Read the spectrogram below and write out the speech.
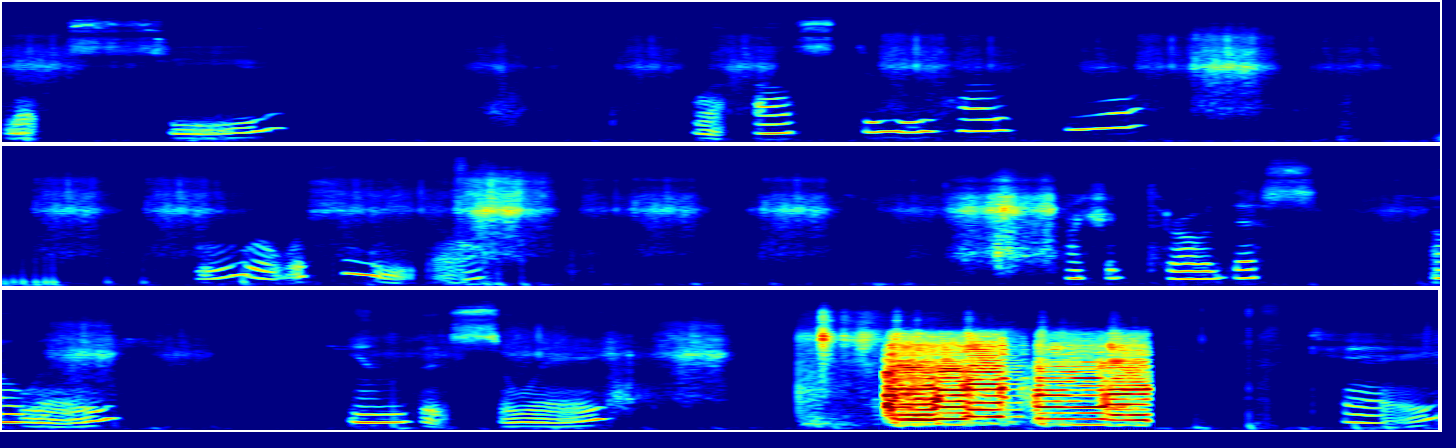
Let's see. What else do we have here? Ooh, a wishing wheel. I should throw this away and this away. Okay.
